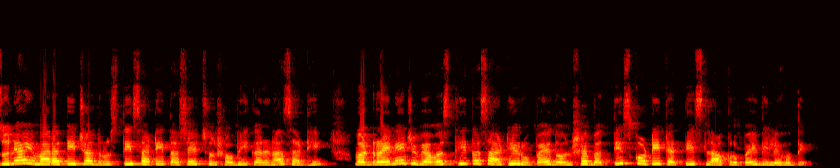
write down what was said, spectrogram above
जुन्या इमारतीच्या दुरुस्तीसाठी तसेच सुशोभीकरणासाठी व ड्रेनेज व्यवस्थितसाठी रुपये दोनशे बत्तीस कोटी तेहतीस लाख रुपये दिले होते.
